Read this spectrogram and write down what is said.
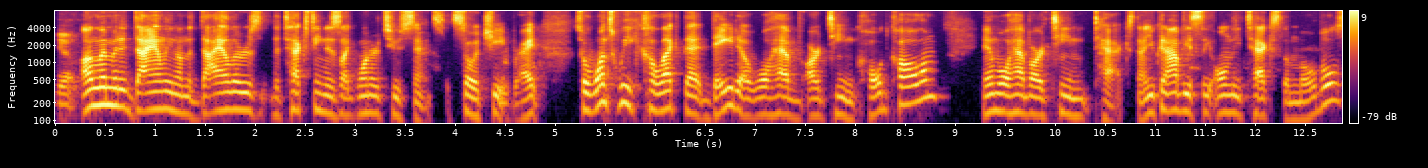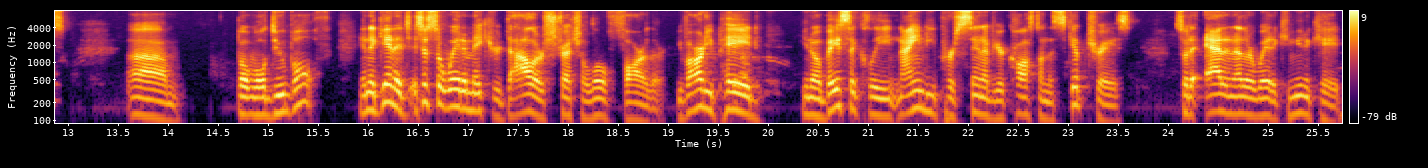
Yep. Unlimited dialing on the dialers, the texting is like one or two cents. It's so cheap, right? So once we collect that data, we'll have our team cold call them and we'll have our team text. Now you can obviously only text the mobiles, um, but we'll do both. And again, it's, it's just a way to make your dollars stretch a little farther. You've already paid, you know, basically 90% of your cost on the skip trace. So to add another way to communicate,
